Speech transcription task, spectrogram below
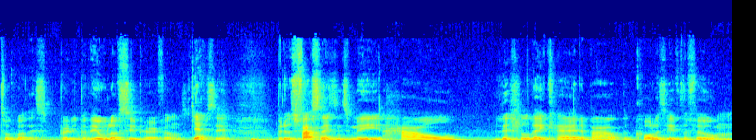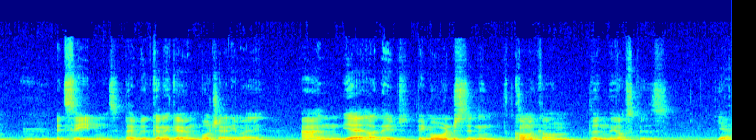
talk about this, really, but they all love superhero films. Yeah. Obviously. But it was fascinating to me how little they cared about the quality of the film. Mhm. It seemed they were going to go and watch it anyway, and yeah, like they'd be more interested in Comic Con than the Oscars. Yeah.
